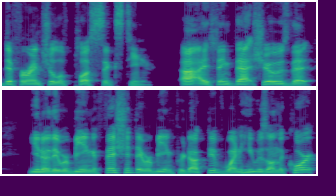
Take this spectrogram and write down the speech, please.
differential of plus 16. Uh, I think that shows that, you know, they were being efficient, they were being productive when he was on the court.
